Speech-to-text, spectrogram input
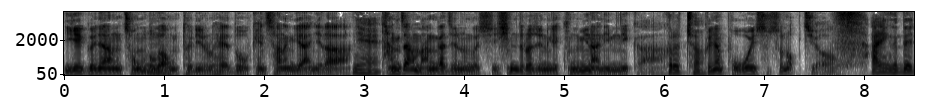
이게 그냥 정부가 음. 엉터리로 해도 괜찮은 게 아니라 예. 당장 망가지는 것이 힘들어지는 게 국민 아닙니까? 그렇죠. 그냥 보고 있을 수는 없죠. 아니 근데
